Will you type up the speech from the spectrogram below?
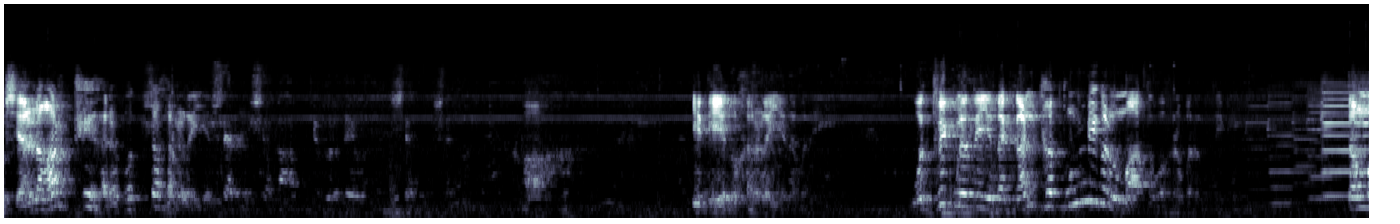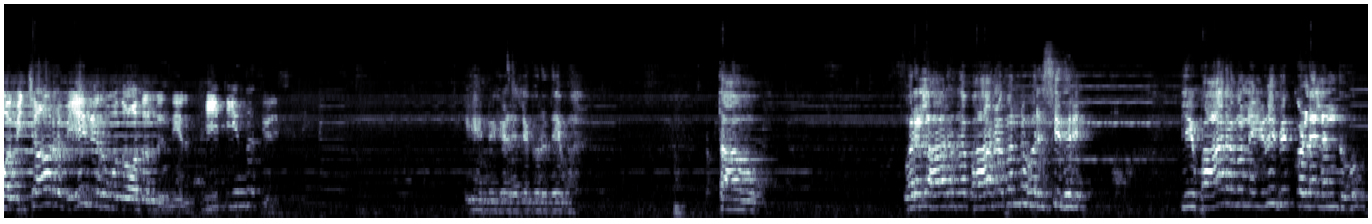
ಶರಣಾರ್ಥಿ ಹರಭಕ್ತ ಹರಳಯ್ಯ. ಇದೇನು ಹರಳಯ್ಯನವರೇ? ಉದ್ವಿಗ್ನತೆಯಿಂದ ಕಂಠ ತುಂಬಿಗಳು ಮಾತು ಹೊರಬರುತ್ತಿವೆ ತಮ್ಮ ವಿಚಾರವೇನಿರುವುದೋ ಅದನ್ನು ನಿರ್ಭೀತಿಯಿಂದ ತಿಳಿಸಿದೆ ಏನು ಹೇಳಲಿ ಗುರುದೇವ? ತಾವು ಹೊರಲಾರದ ಭಾರವನ್ನು ಹೊರಿಸಿದಿರಿ. ಈ ಭಾರವನ್ನು ಇಳಿಬಿಕೊಳ್ಳಲೆಂದು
